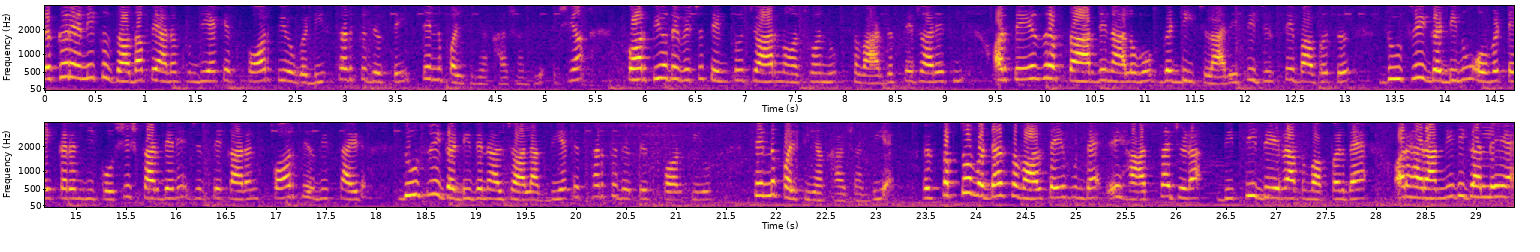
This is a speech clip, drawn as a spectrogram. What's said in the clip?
ਟੱਕਰ ਇੰਨੀ ਕੁ ਜ਼ਿਆਦਾ ਭਿਆਨਕ ਹੁੰਦੀ ਹੈ ਕਿ ਸਕਾਰਪੀਓ ਗੱਡੀ ਸੜਕ ਦੇ ਉੱਤੇ ਤਿੰਨ ਪਲਟੀਆਂ ਖਾ ਜਾਂਦੀ ਹੈ। ਜੀ ਹਾਂ ਸਕਾਰਪੀਓ ਦੇ ਵਿੱਚ ਤਿੰਨ ਤੋਂ ਚਾਰ ਨੌਜਵਾਨ ਨੂੰ ਸਵਾਰ ਦੱਸੇ ਜਾ ਰਹੇ ਸੀ ਔਰ ਤੇਜ਼ ਰਫ਼ਤਾਰ ਦੇ ਨਾਲ ਉਹ ਗੱਡੀ ਚਲਾ ਰਹੀ ਸੀ, ਜਿਸ ਦੇ ਬਾਬਤ ਦੂਸਰੀ ਗੱਡੀ ਨੂੰ ਓਵਰਟੇਕ ਕਰਨ ਦੀ ਕੋਸ਼ਿਸ਼ ਕਰਦੇ ਨੇ, ਜਿਸ ਦੇ ਕਾਰਨ ਸਕਾਰਪੀਓ ਦੀ ਸਾਈਡ ਦੂਸਰੀ ਗੱਡੀ ਦੇ ਨਾਲ ਜਾ ਲੱਗਦੀ ਹੈ ਤੇ ਸੜਕ ਦੇ ਉੱਤੇ ਸਕਾਰਪੀਓ ਤਿੰਨ ਪਲਟੀਆਂ ਖਾ ਜਾਂਦੀ ਹੈ। ਸਭ ਤੋਂ ਵੱਡਾ ਸਵਾਲ ਤਾਂ ਇਹ ਹੁੰਦਾ ਹੈ, ਇਹ ਹਾਦਸਾ ਜਿਹੜਾ ਬੀਤੀ ਦੇਰ ਰਾਤ ਵਾਪਰਦਾ ਹੈ ਔਰ ਹੈਰਾਨੀ ਦੀ ਗੱਲ ਇਹ ਹੈ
